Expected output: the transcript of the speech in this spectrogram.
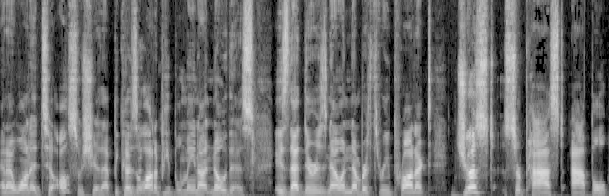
And I wanted to also share that because a lot of people may not know this is that there is now a number three product just surpassed Apple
